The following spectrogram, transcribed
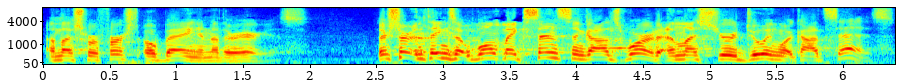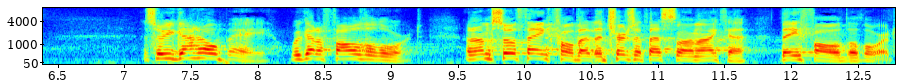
unless we're first obeying in other areas. There are certain things that won't make sense in God's word unless you're doing what God says. And so you got to obey. We got to follow the Lord. And I'm so thankful that the church of Thessalonica, they followed the Lord.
